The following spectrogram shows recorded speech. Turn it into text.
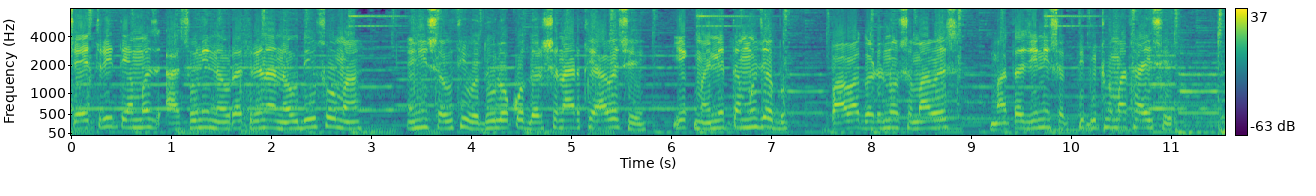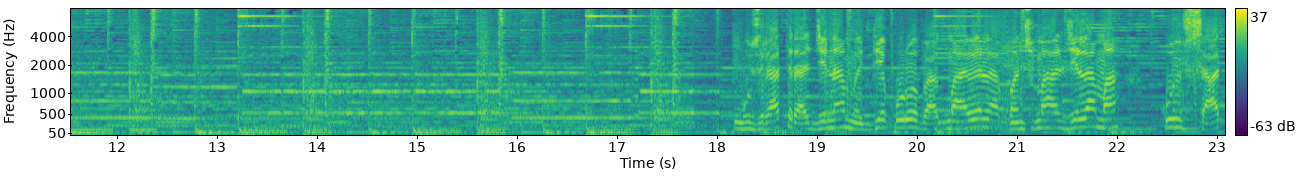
ચૈત્રી તેમજ આસોની નવરાત્રિના નવ દિવસોમાં અહીં સૌથી વધુ લોકો દર્શનાર્થે આવે છે. એક માન્યતા મુજબ પાવાગઢનો સમાવેશ માતાજીની શક્તિપીઠોમાં થાય છે. ગુજરાત રાજ્યના મધ્ય પૂર્વ ભાગમાં આવેલા પંચમહાલ જિલ્લામાં કુલ સાત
